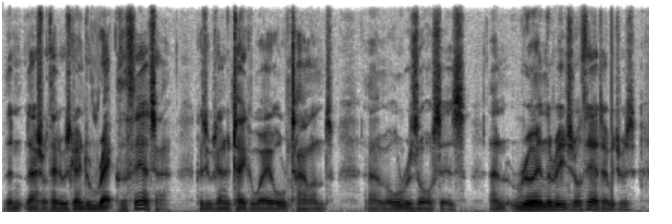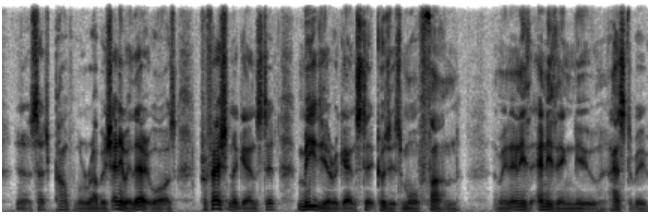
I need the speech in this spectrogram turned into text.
the National Theatre was going to wreck the theatre because it was going to take away all talent, um, all resources, and ruin the regional theatre, which was you know, such palpable rubbish. Anyway, there it was. Profession against it, media against it because it's more fun. I mean, any, anything new has to be,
